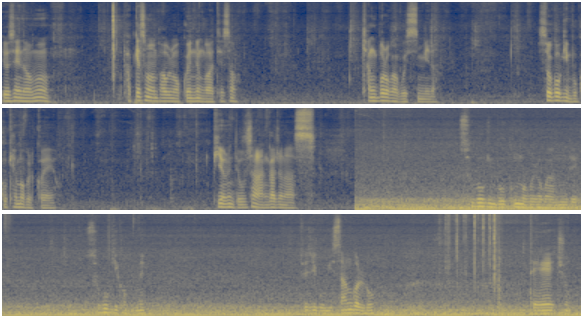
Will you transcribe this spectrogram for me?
요새 너무 밖에서만 밥을 먹고 있는 것 같아서 장 보러 가고 있습니다. 소고기 묵국 해 먹을 거예요. 비 오는데 우산 안 가져 나왔어. 소고기 묵국 먹으려고 하는데 소고기가 없네. 돼지고기 싼 걸로 대충.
